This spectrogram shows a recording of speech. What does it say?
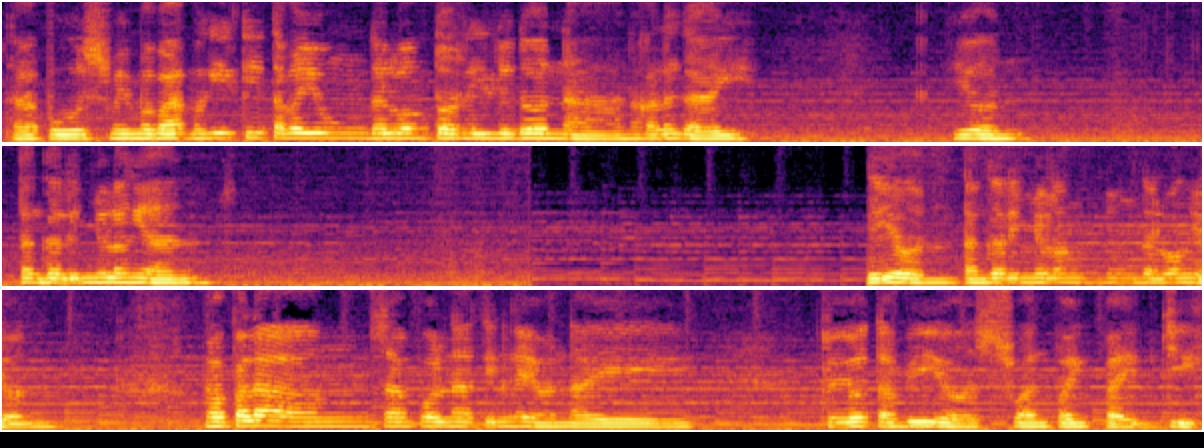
Tapos may maba, makikita kayong dalawang tornilyo doon na nakalagay. Yun. Tanggalin nyo lang yan. Ayun, tanggalin nyo lang yung dalawang yun. Nga pala, ang sample natin ngayon ay Toyota Vios 1.5G.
